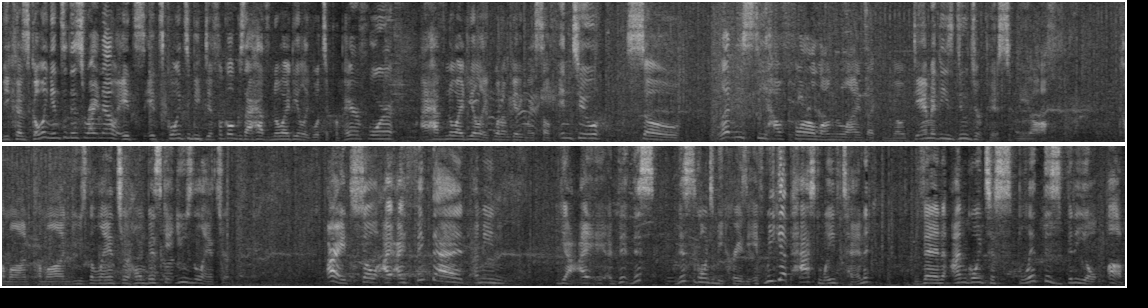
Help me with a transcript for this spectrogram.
Because going into this right now, it's it's going to be difficult because I have no idea like what to prepare for. I have no idea like what I'm getting myself into. So, let me see how far along the lines I can go. Damn it, these dudes are pissing me off. Come on, come on, use the Lancer, Home Biscuit, use the Lancer. Alright, so I, I think that, I mean, yeah, I, this, this is going to be crazy. If we get past Wave 10, then I'm going to split this video up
